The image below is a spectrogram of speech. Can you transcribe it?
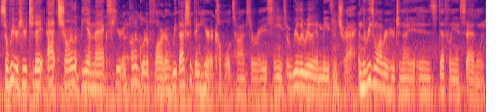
So we are here today at Charlotte BMX here in Punta Gorda, Florida. We've actually been here a couple of times to race and it's a really, really amazing track. And the reason why we're here tonight is definitely a sad one.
